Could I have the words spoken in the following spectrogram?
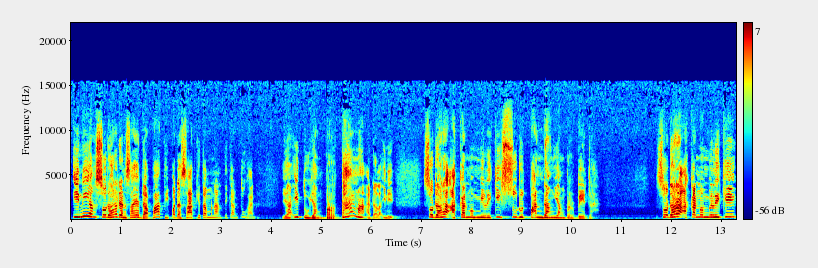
ini yang saudara dan saya dapati pada saat kita menantikan Tuhan. Yaitu yang pertama adalah ini. Saudara akan memiliki sudut pandang yang berbeda. Saudara akan memiliki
